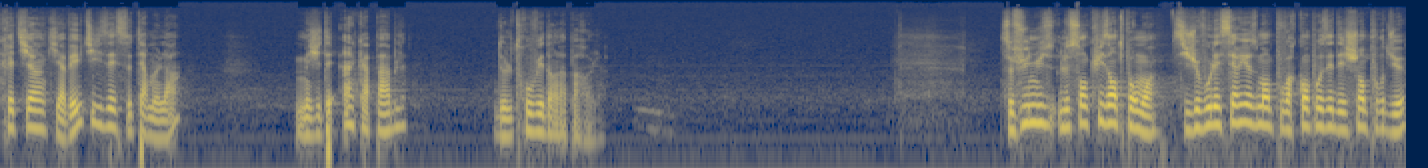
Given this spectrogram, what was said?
chrétien qui avait utilisé ce terme-là, mais j'étais incapable de le trouver dans la parole. Ce fut une leçon cuisante pour moi. Si je voulais sérieusement pouvoir composer des chants pour Dieu,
